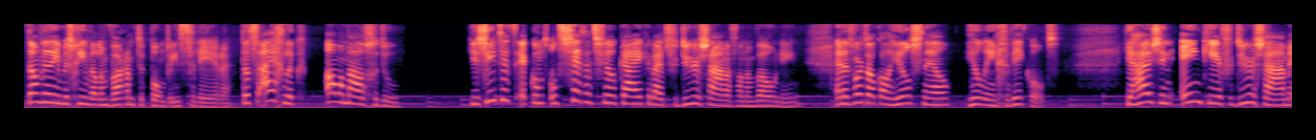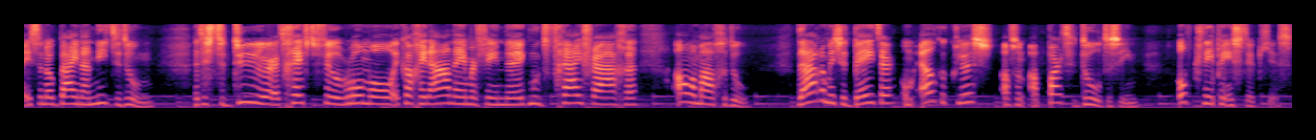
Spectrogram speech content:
Dan wil je misschien wel een warmtepomp installeren. Dat is eigenlijk allemaal gedoe. Je ziet het, er komt ontzettend veel kijken bij het verduurzamen van een woning. En het wordt ook al heel snel heel ingewikkeld. Je huis in één keer verduurzamen is dan ook bijna niet te doen. Het is te duur, het geeft te veel rommel, ik kan geen aannemer vinden, ik moet vrij vragen. Allemaal gedoe. Daarom is het beter om elke klus als een apart doel te zien. Opknippen in stukjes.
